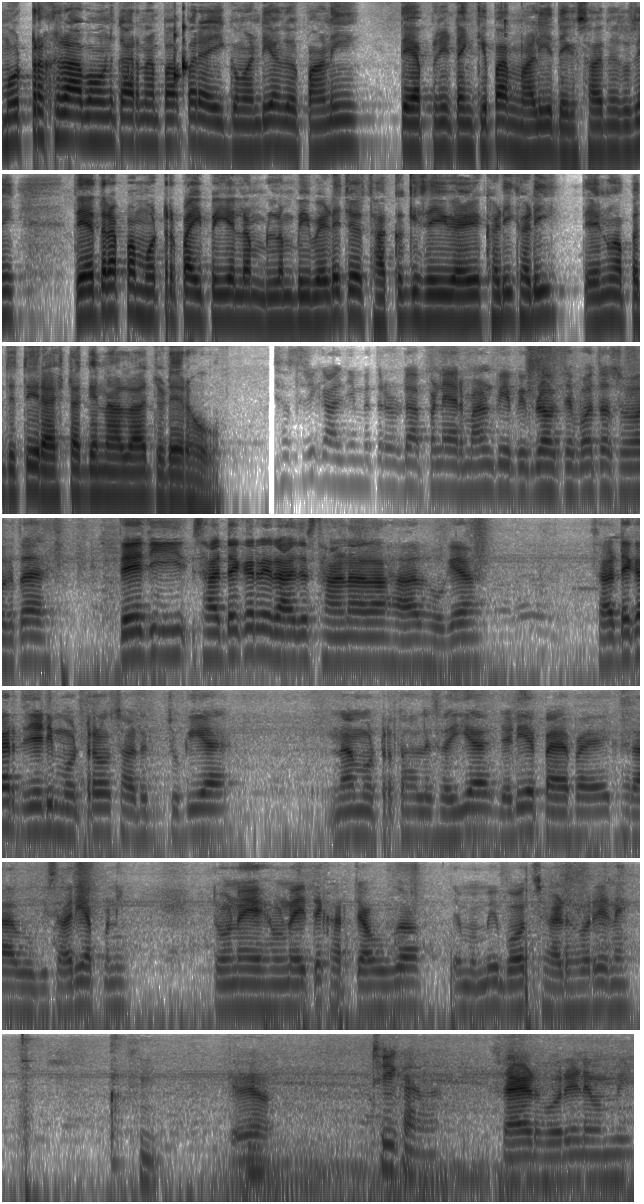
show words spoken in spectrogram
Motor ਖਰਾਬ ਹੋਣ ਕਾਰਨ ਆਪਾਂ ਭਰਿਆ ਹੀ ਗਵੰਡੀਆਂ ਤੋਂ ਪਾਣੀ ਤੇ ਆਪਣੀ ਟੈਂਕੀ ਭਰਨ ਵਾਲੀ ਹੈ ਦੇਖ ਸਕਦੇ ਹੋ ਤੁਸੀਂ। ਤੇ ਇਧਰ ਆਪਾਂ ਮੋਟਰ ਪਾਈ ਪਈ ਹੈ ਲੰਬ- ਲੰਬੀ ਵਿਹੜੇ 'ਚ, ਥੱਕ ਗਈ ਸਹੀ ਵੇ ਖੜੀ ਖੜੀ, ਤੇ ਇਹਨੂੰ ਆਪਾਂ ਦਿੱਤੀ ਰੈਸਟ ਅੱਗੇ ਨਾਲ ਨਾਲ ਜੁੜੇ ਰਹੋ। ਸਤਿ ਸ੍ਰੀ ਅਕਾਲ ਜੀ ਮਿੱਤਰੋ ਤੁਹਾਡਾ ਆਪਣੇ ਅਰਮਾਨ ਪੀਪੀ ਬਲੌਗ ਤੇ ਬਹੁਤ ਸਵਾਗਤ ਹੈ। ਤੇ ਜੀ, ਸਾਡੇ ਘਰੇ ਰਾਜਸਥਾਨ ਵਾਲਾ ਹਾਲ ਹੋ ਗਿਆ। ਸਾਡੇ ਘਰ ਦੀ ਜਿਹੜੀ ਮੋਟਰ ਉਹ ਸੜ ਚੁੱਕੀ ਹੈ। ਨਾ ਮੋਟਰ ਤਾਂ ਹਲੇ ਸਹੀ ਹੈ, ਜਿਹੜੀ ਇਹ ਪੈਪ ਹੈ, ਇਹ ਖਰਾਬ ਹੋ ਗਈ ਸਾਰੀ ਆਪਣੀ। ਤੇ ਹੁਣ ਇਹ ਹੁਣ ਇਹ ਤੇ ਖਰਚਾ ਹੋਊਗਾ, ਤੇ ਮੰਮੀ ਬਹੁਤ ਸੈਡ ਹੋ ਰਹੇ ਨੇ। ਕਿਵੇਂ ਠੀਕ ਹੈ ਨਾ। ਸੈਡ ਹੋ ਰਹੇ ਨੇ ਮੰਮੀ।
